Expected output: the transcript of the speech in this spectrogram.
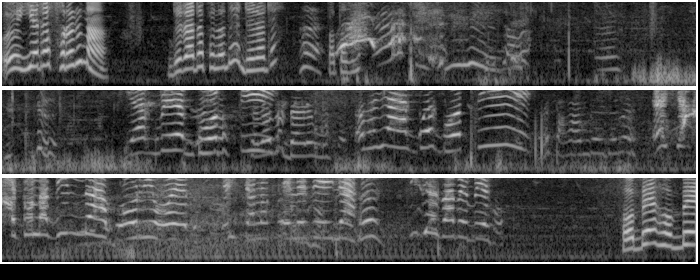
ওই ইয়েটা সরে দে না। ডেরাটা ফেলে দে ডেরাটা। পাতাগুলো হবে হবে।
